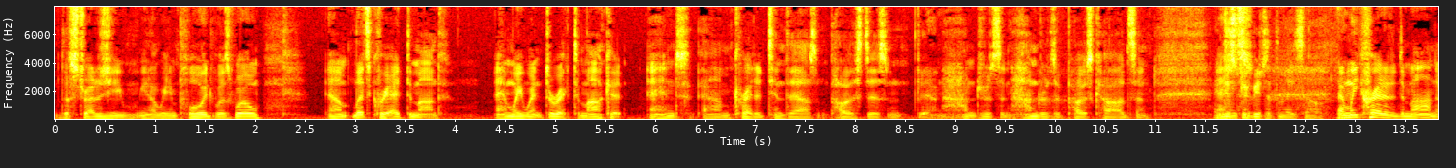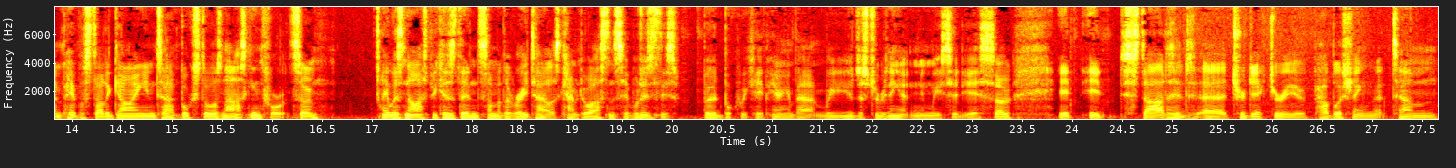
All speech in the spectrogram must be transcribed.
the strategy, you know, we employed was well, um, let's create demand, and we went direct to market. And um, created ten thousand posters and, and hundreds and hundreds of postcards and, and distributed them yourself. and we created a demand, and people started going into bookstores and asking for it. So it was nice because then some of the retailers came to us and said, "What is this bird book we keep hearing about? Were you distributing it?" And we said, "Yes." So it it started a trajectory of publishing that. Um,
